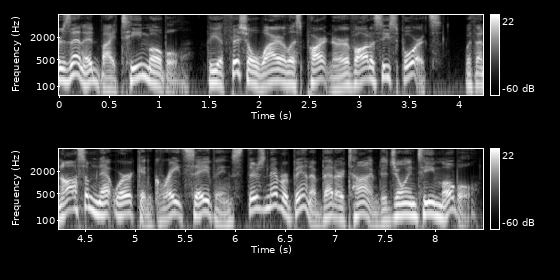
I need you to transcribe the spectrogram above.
Presented by T Mobile, the official wireless partner of Audacy Sports. With an awesome network and great savings, there's never been a better time to join T Mobile.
